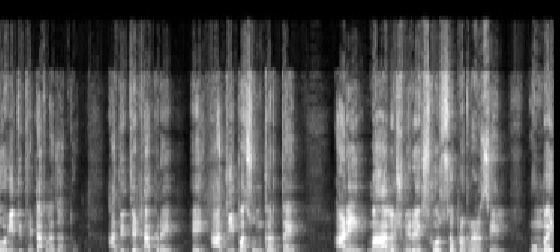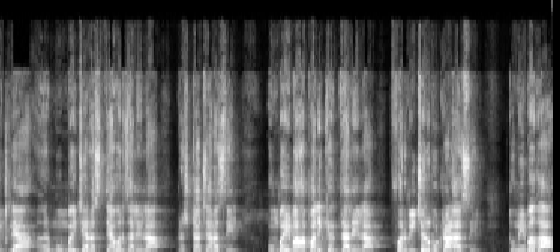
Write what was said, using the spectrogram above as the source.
तोही तिथे टाकला जातो. आदित्य ठाकरे हे आधीपासून करतायत. आणि महालक्ष्मी रेक्सकोसचं प्रकरण असेल मुंबईतल्या मुंबईच्या रस्त्यावर झालेला भ्रष्टाचार असेल मुंबई महापालिकेत झालेला फर्निचर घोटाळा असेल तुम्ही बघा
